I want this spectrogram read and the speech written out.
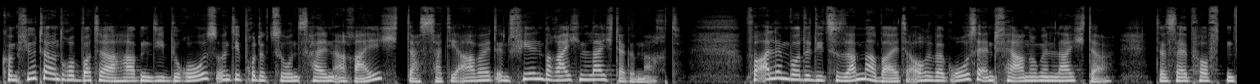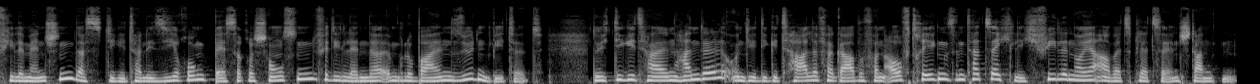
Computer und Roboter haben die Büros und die Produktionshallen erreicht. Das hat die Arbeit in vielen Bereichen leichter gemacht. Vor allem wurde die Zusammenarbeit auch über große Entfernungen leichter. Deshalb hofften viele Menschen, dass Digitalisierung bessere Chancen für die Länder im globalen Süden bietet. Durch digitalen Handel und die digitale Vergabe von Aufträgen sind tatsächlich viele neue Arbeitsplätze entstanden.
